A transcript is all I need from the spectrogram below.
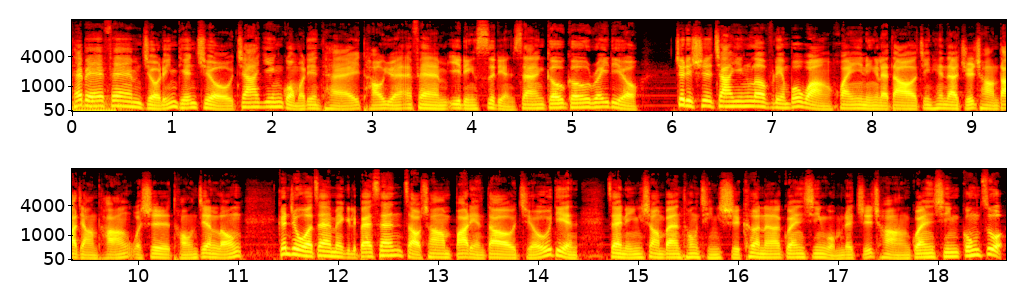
台北 FM 九零点九，佳音广播电台，桃园 FM 一零四点三，Go Go Radio，这里是佳音 Love 联播网，欢迎您来到今天的《职场大讲堂》，我是童建龙，跟着我在每个礼拜三早上八点到九点，在您上班通勤时刻呢，关心我们的职场，关心工作。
